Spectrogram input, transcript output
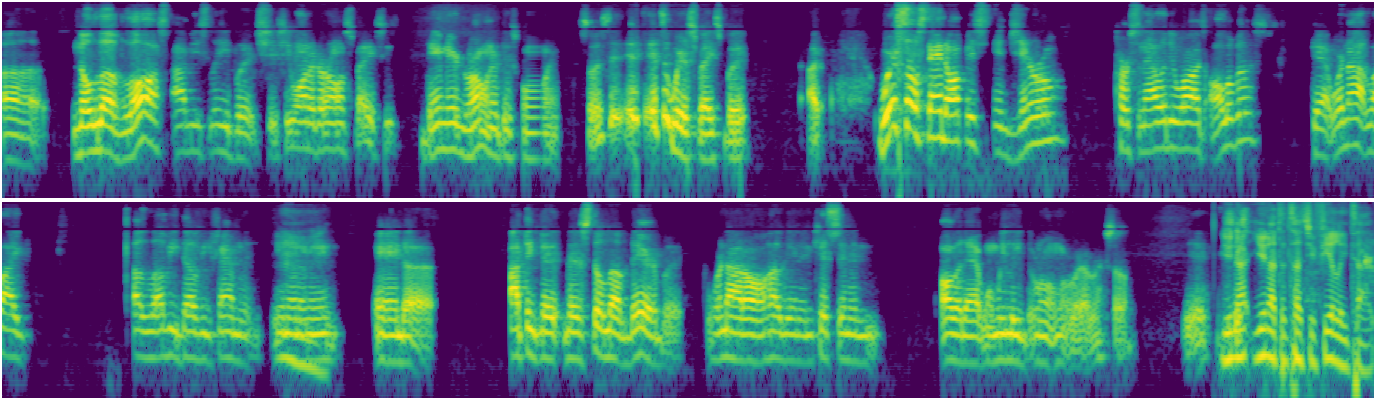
uh no love lost obviously but she, she wanted her own space. She's damn near grown at this point. So it's it's, it's a weird space but I, we're so standoffish in general personality wise all of us that we're not like a lovey-dovey family. You know mm. what I mm. mean? And uh, I think that there's still love there, but we're not all hugging and kissing and all of that when we leave the room or whatever. So yeah. You're not you're not the touchy feely type.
